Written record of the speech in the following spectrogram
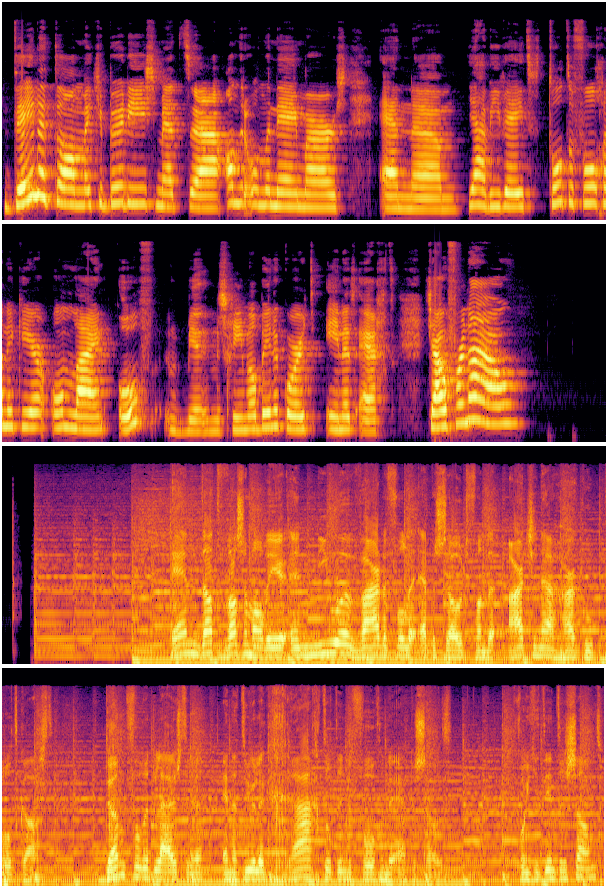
Deel het dan met je buddies, met... Uh, andere ondernemers. En um, ja, wie weet, tot de volgende keer online of misschien wel binnenkort in het echt. Ciao voor nu! En dat was hem alweer, een nieuwe waardevolle episode van de Archana Harku podcast. Dank voor het luisteren en natuurlijk graag tot in de volgende episode. Vond je het interessant?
